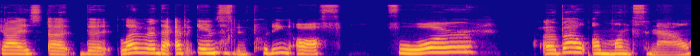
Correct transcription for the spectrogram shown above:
Guys, uh, the live event that Epic Games has been putting off for about a month now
